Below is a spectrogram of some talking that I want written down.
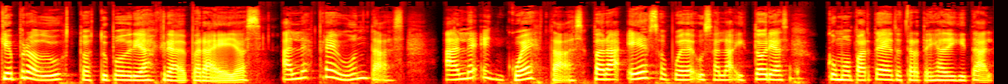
¿Qué productos tú podrías crear para ellos? Hazles preguntas, hazles encuestas. Para eso puedes usar las historias como parte de tu estrategia digital.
